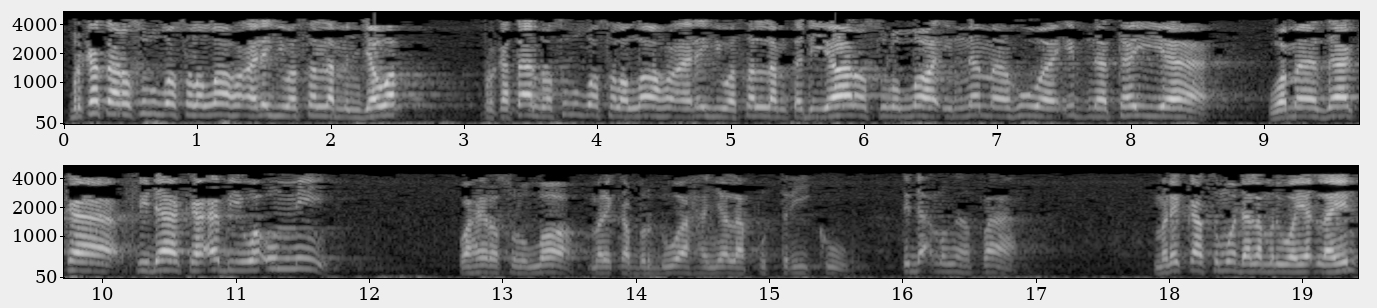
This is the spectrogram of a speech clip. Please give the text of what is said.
Berkata Rasulullah sallallahu alaihi wasallam menjawab perkataan Rasulullah sallallahu alaihi wasallam tadi ya Rasulullah innama huwa ibnatayya wa ma dzaka fidaka abi wa ummi Wahai Rasulullah, mereka berdua hanyalah putriku. Tidak mengapa. Mereka semua dalam riwayat lain,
